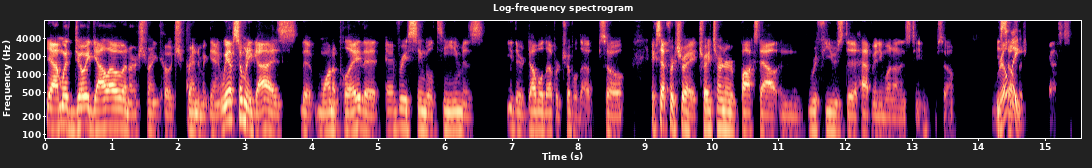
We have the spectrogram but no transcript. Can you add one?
Yeah, I'm with Joey Gallo and our strength coach Brandon McDaniel. We have so many guys that want to play that every single team is either doubled up or tripled up. So except for Trea, Trea Turner boxed out and refused to have anyone on his team. So really, yes,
